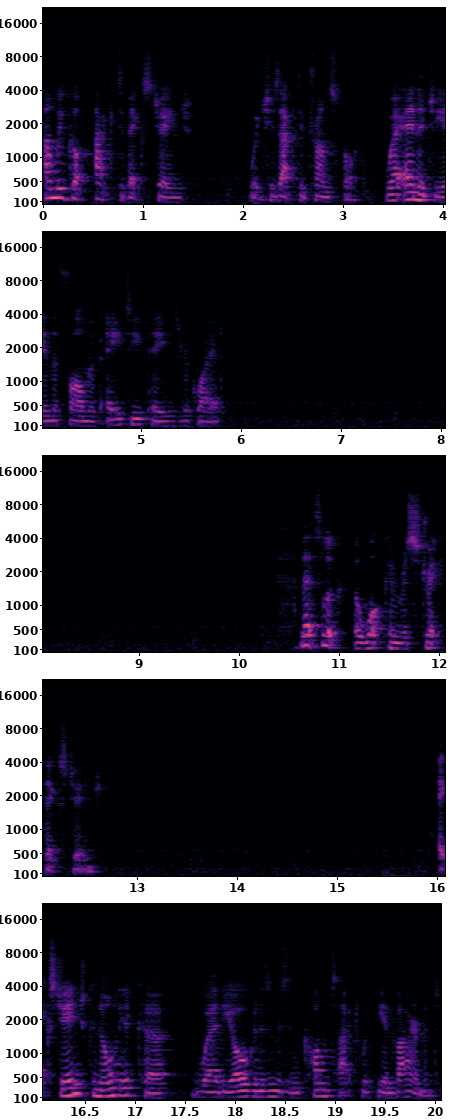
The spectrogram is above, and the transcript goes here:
And we've got active exchange, which is active transport, where energy in the form of ATP is required. Let's look at what can restrict exchange. Exchange can only occur where the organism is in contact with the environment,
